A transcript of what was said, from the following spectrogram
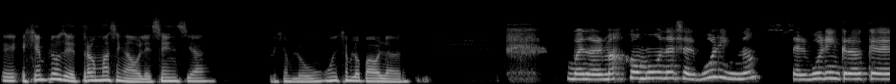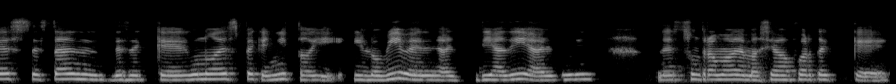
eh, ejemplos de traumas en adolescencia. Por ejemplo, un, ejemplo, Paola, a ver. Bueno, el más común es el bullying, ¿no? El bullying creo que es, está desde que uno es pequeñito y, y, lo vive día a día. El bullying es un trauma demasiado fuerte que,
